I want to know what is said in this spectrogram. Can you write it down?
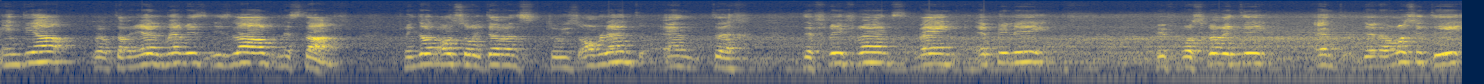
India, where Tariel marries his love, Nestan. Pridon also returns to his homeland, and uh, the three friends reign happily with prosperity and generosity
